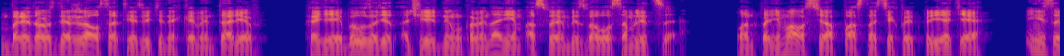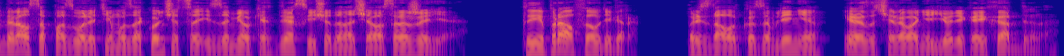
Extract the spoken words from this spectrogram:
Боридор сдержался от язвительных комментариев хотя и был задет очередным упоминанием о своем безволосом лице. Он понимал всю опасность их предприятия и не собирался позволить ему закончиться из-за мелких дрязг еще до начала сражения. «Ты прав, Фелдигер», — признал он к изумлению и разочарованию Йорика и Хардрина.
